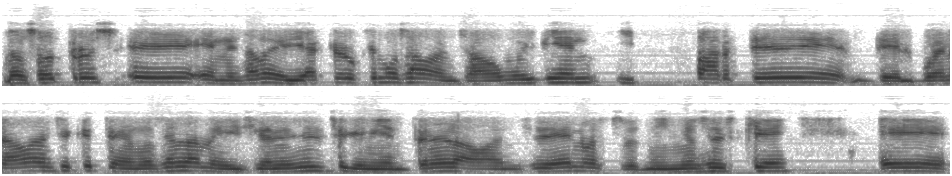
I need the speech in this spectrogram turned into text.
Nosotros eh, en esa medida creo que hemos avanzado muy bien y parte de- del buen avance que tenemos en la medición y el seguimiento en el avance de nuestros niños es que eh,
